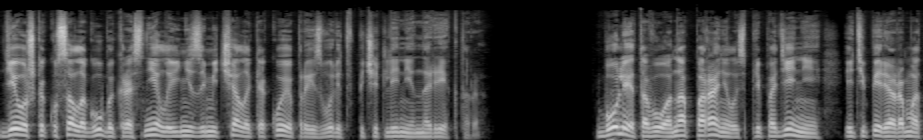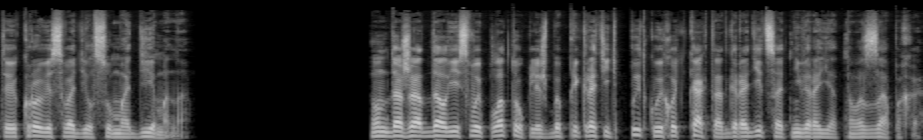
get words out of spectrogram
Девушка кусала губы, краснела и не замечала, какое производит впечатление на ректора. Более того, она поранилась при падении, и теперь аромат ее крови сводил с ума демона. Он даже отдал ей свой платок, лишь бы прекратить пытку и хоть как-то отгородиться от невероятного запаха.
